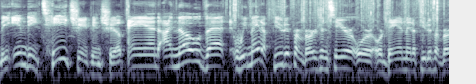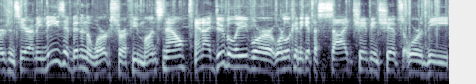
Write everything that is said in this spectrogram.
the MDT Championship, and I know that we made a few different versions here, or, or Dan made a few different versions here. I mean, these have been in the works for a few months now, and I do believe we're, we're looking to get the side championships or the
